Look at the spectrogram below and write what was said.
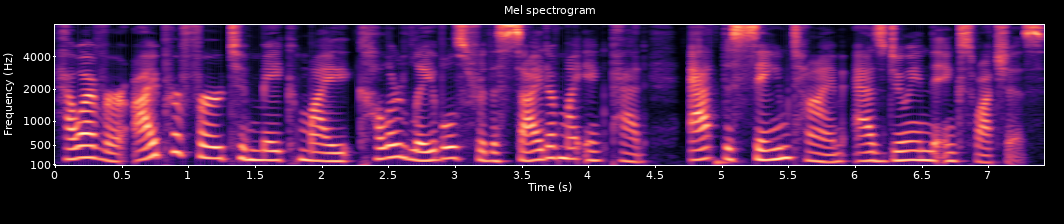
However, I prefer to make my color labels for the side of my ink pad at the same time as doing the ink swatches.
